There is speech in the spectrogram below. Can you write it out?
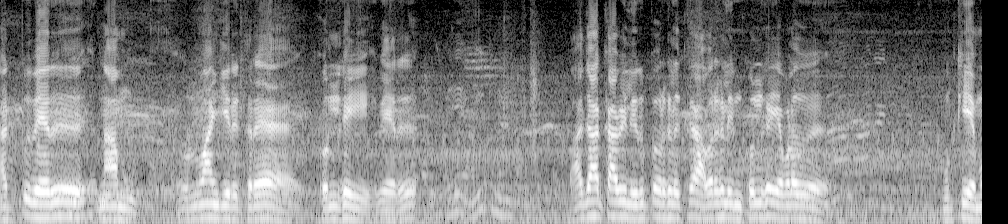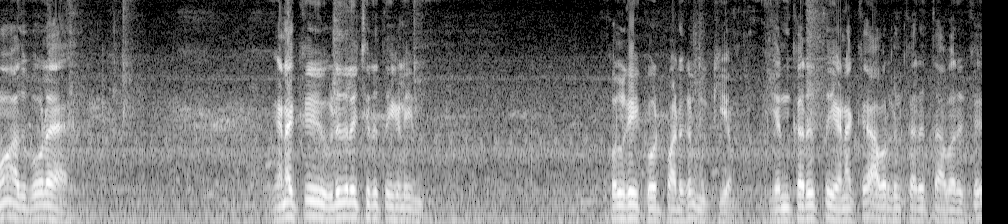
நட்பு வேறு நாம் உள்வாங்கியிருக்கிற கொள்கை வேறு. பாஜகவில் இருப்பவர்களுக்கு அவர்களின் கொள்கை எவ்வளவு முக்கியமோ அதுபோல எனக்கு விடுதலை சிறுத்தைகளின் கொள்கை கோட்பாடுகள் முக்கியம். என் கருத்து எனக்கு அவர்கள் கருத்து அவருக்கு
